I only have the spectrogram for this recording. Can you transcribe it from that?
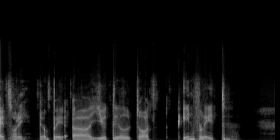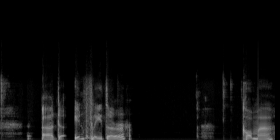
Eh, sorry, the uh, util dot inflate. Uh, the inflator, comma,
